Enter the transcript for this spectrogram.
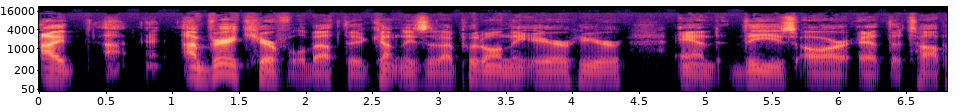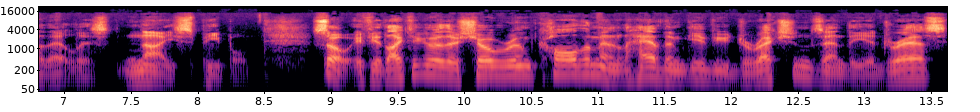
I, I I'm very careful about the companies that I put on the air here and these are at the top of that list. Nice people. So if you'd like to go to their showroom, call them and have them give you directions and the address.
